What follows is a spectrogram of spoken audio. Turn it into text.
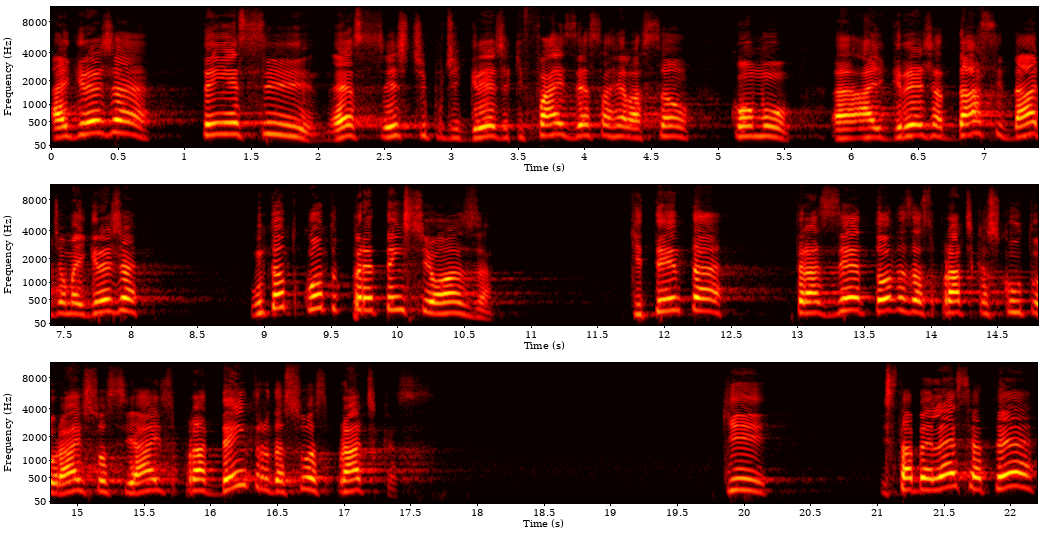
A igreja tem esse, esse, esse tipo de igreja que faz essa relação como a, a igreja da cidade, é uma igreja um tanto quanto pretensiosa, que tenta trazer todas as práticas culturais, sociais para dentro das suas práticas que estabelece até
